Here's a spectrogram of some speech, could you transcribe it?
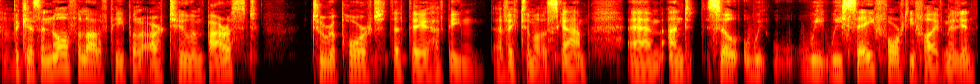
Mm. Because an awful lot of people are too embarrassed to report that they have been a victim of a scam. Um, and so we, we, we say 45 million.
